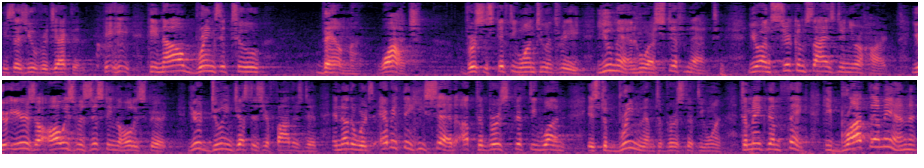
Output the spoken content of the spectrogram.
he says, You've rejected. He, he, he now brings it to them. Watch. Verses 51, 2, and 3. You men who are stiff necked, you're uncircumcised in your heart. Your ears are always resisting the Holy Spirit. You're doing just as your fathers did. In other words, everything he said up to verse 51 is to bring them to verse 51, to make them think. He brought them in,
